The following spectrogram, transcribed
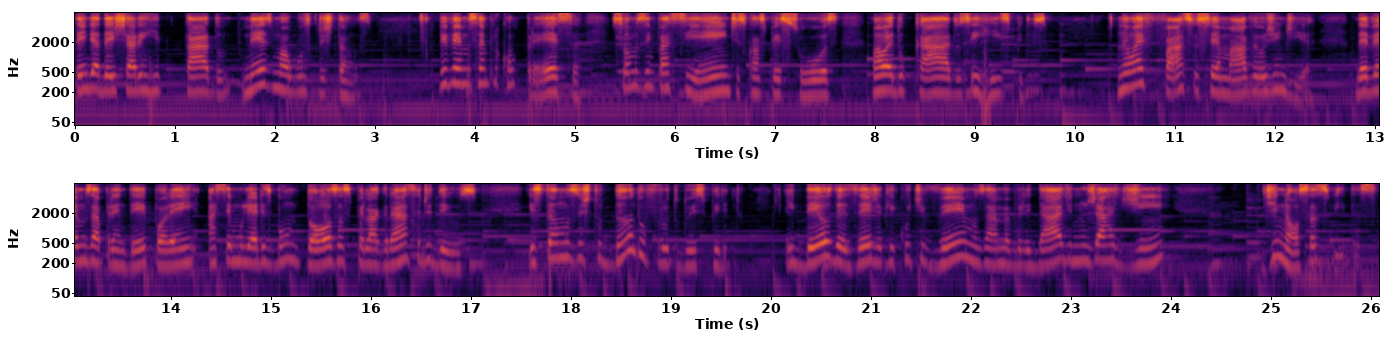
tende a deixar irritado mesmo alguns cristãos. Vivemos sempre com pressa, somos impacientes com as pessoas, mal educados e ríspidos. Não é fácil ser amável hoje em dia. Devemos aprender, porém, a ser mulheres bondosas pela graça de Deus. Estamos estudando o fruto do Espírito e Deus deseja que cultivemos a amabilidade no jardim de nossas vidas.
